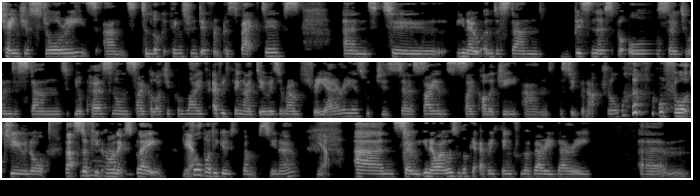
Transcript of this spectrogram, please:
change your stories and to look at things from different perspectives and to you know understand business but also to understand your personal and psychological life. Everything i do is around three areas which is uh, science psychology and the supernatural or fortune or that stuff you can't explain. Yeah. full body goosebumps you know? Yeah. And so you know i always look at everything from a very very um,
